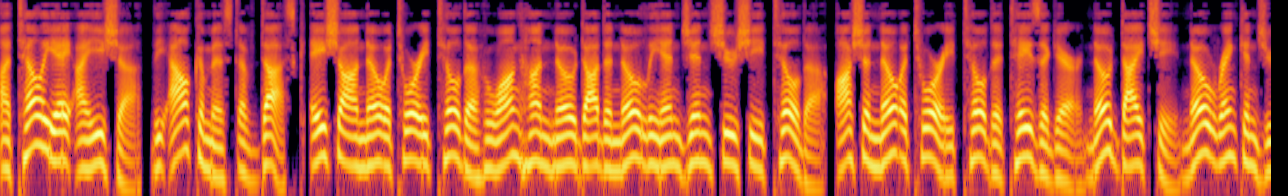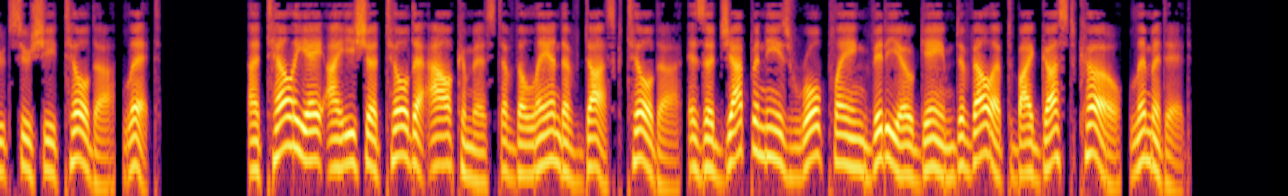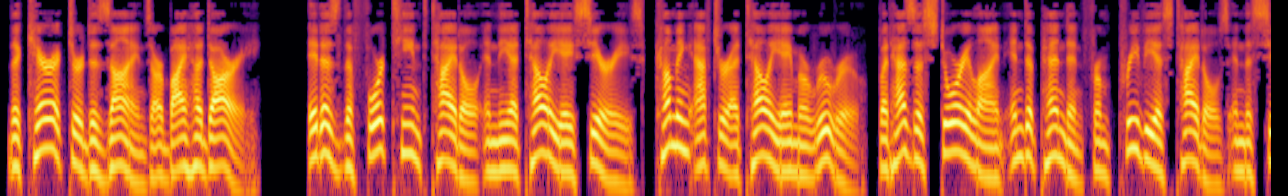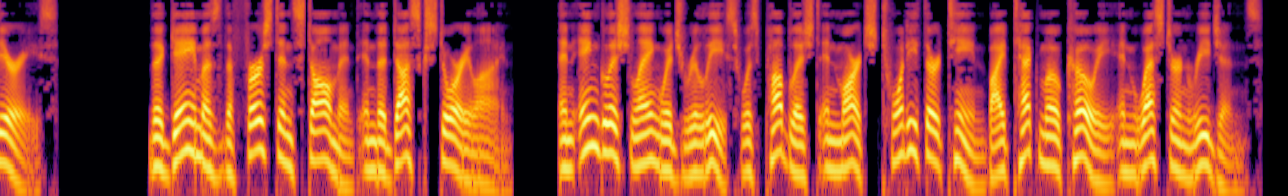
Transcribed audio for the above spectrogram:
Atelier Aisha, the alchemist of dusk Aisha no Atori tilde Huanghun no Dada no Lien Jin Shushi tilde, Asha no Atori tilde Teizager no Daichi no Renkinjutsushi tilde, lit. Atelier Aisha tilde Alchemist of the Land of Dusk tilde is a Japanese role-playing video game developed by Gust Co., Limited. The character designs are by Hidari. It is the 14th title in the Atelier series, coming after Atelier Meruru, but has a storyline independent from previous titles in the series. The game is the first installment in the Dusk storyline. An English-language release was published in March 2013 by Tecmo Koei in Western regions.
